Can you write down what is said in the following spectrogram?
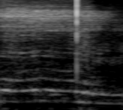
Hey.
